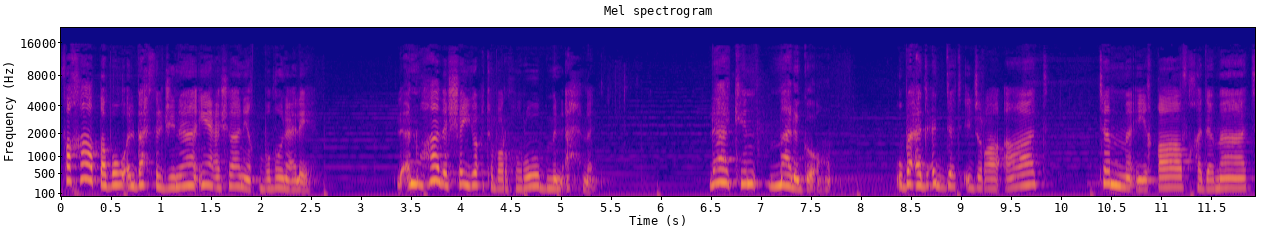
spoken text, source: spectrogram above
فخاطبوا البحث الجنائي عشان يقبضون عليه لأنه هذا الشيء يعتبر هروب من أحمد. لكن ما لقوهم. وبعد عدة إجراءات تم إيقاف خدمات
